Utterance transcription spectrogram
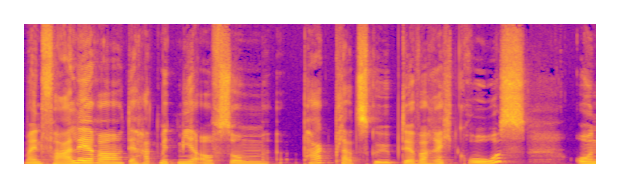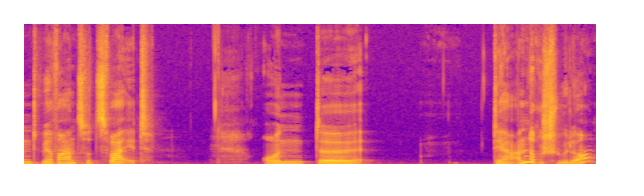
Mein Fahrlehrer, der hat mit mir auf so einem Parkplatz geübt. Der war recht groß und wir waren zu zweit. Und äh, der andere Schüler,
